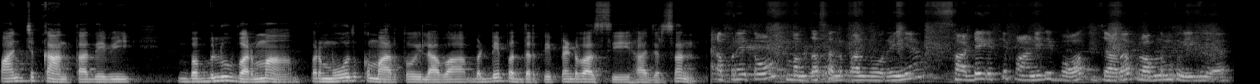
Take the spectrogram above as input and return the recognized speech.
ਪੰਚ ਕਾਂਤਾ ਦੇਵੀ, ਬੱਬਲੂ ਵਰਮਾ, ਪ੍ਰਮੋਦ ਕੁਮਾਰ ਤੋਂ ਇਲਾਵਾ ਵੱਡੇ ਪੱਧਰ ਤੇ ਪਿੰਡ ਵਾਸੀ ਹਾਜ਼ਰ ਸਨ। ਆਪਣੇ ਤੋਂ ਮਮਤਾ ਸਲਪਾਲ ਬੋਲ ਰਹੀ ਹਾਂ। ਸਾਡੇ ਇੱਥੇ ਪਾਣੀ ਦੀ ਬਹੁਤ ਜ਼ਿਆਦਾ ਪ੍ਰੋਬਲਮ ਹੋਈ ਹੋਈ ਹੈ।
